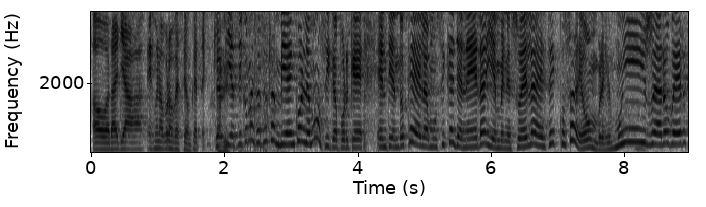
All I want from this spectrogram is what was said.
ahora ya es una profesión que tengo. Claro, Así y así comenzaste también con la música, porque entiendo que la música llanera y en Venezuela es de cosa de hombres. Es muy raro ver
